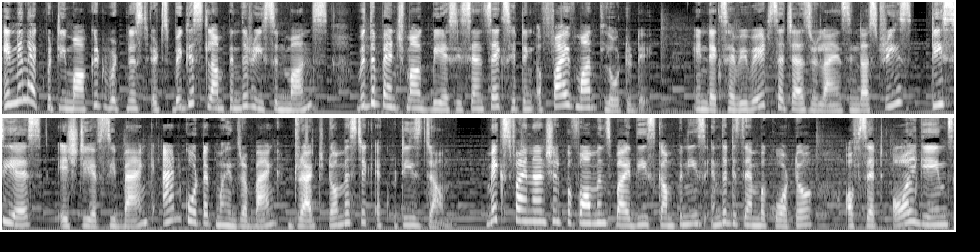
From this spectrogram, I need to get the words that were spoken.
Indian equity market witnessed its biggest slump in the recent months, with the benchmark BSE Sensex hitting a five-month low today. Index heavyweights such as Reliance Industries, TCS, HDFC Bank, and Kotak Mahindra Bank dragged domestic equities down. Mixed financial performance by these companies in the December quarter offset all gains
